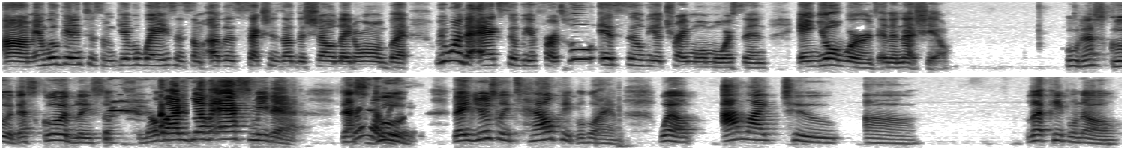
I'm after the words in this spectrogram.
um, and we'll get into some giveaways and some other sections of the show later on, but we wanted to ask Sylvia first, who is Sylvia Traymore Morrison in your words in a nutshell? Oh, that's good. That's good, Lisa. Nobody's ever asked me that. That's Really? good. They usually tell people who I am. Well, I like to uh, let people know,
